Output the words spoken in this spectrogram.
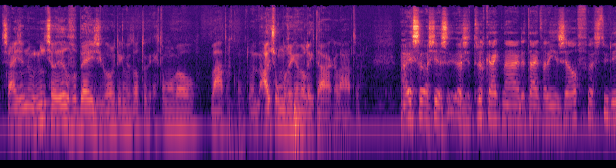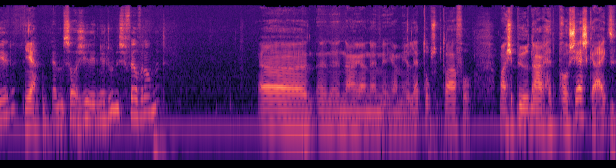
zijn ze nog niet zo heel veel bezig hoor. Ik denk dat dat toch echt allemaal wel later komt. Uitzonderingen wellicht daar gelaten. Maar is er, als, je, als je terugkijkt naar de tijd waarin je zelf uh, studeerde, ja. en zoals jullie het nu doen, is er veel veranderd? Uh, nou ja, nee, ja, meer laptops op tafel. Maar als je puur naar het proces kijkt,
